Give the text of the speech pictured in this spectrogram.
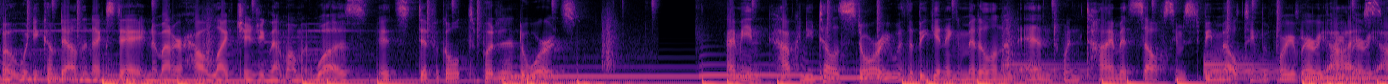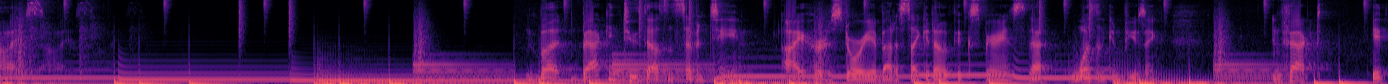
But when you come down the next day, no matter how life-changing that moment was, it's difficult to put it into words. I mean, how can you tell a story with a beginning, middle, and an end when time itself seems to be melting before your very eyes? Very eyes. But back in 2017, I heard a story about a psychedelic experience that wasn't confusing. In fact, it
